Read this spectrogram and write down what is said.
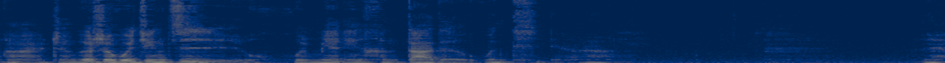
啊，整个社会经济会面临很大的问题啊，哎呀。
